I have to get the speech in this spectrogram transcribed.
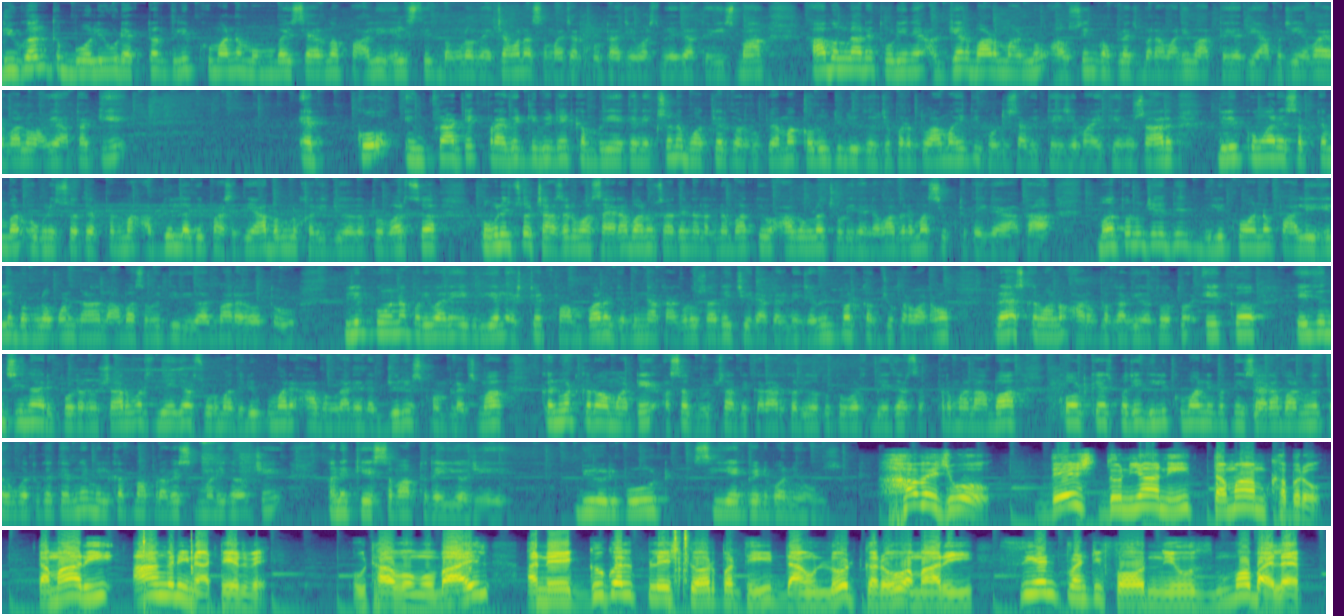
દિવગંત Bollywood actor Dilip કુમારના મુંબઈ શહેરના Pali hill સ્થિત બંગલો વેચાવાના સમાચાર ખોટા જે વર્ષ બે હજાર ત્રેવીસમાં આ બંગલાને તોડીને અગિયાર બાર માળનું હાઉસિંગ કોમ્પ્લેક્સ બનાવવાની વાત થઈ હતી. આ પછી એવા અહેવાલો આવ્યા હતા કે એપકો ઇન્ફ્રાટેક પ્રાઇવેટ લિમિટેડ કંપનીએ તેને એકસો ને બોતેર કરોડ રૂપિયામાં ખરીદી લીધો છે. પરંતુ આ માહિતી ખોટી સાબિત થઈ છે. માહિતી અનુસાર દિલીપ કુમારે સપ્ટેમ્બર ઓગણીસો ત્રેપનમાં અબ્દુલ્લાથી પાસેથી આ બંગલો ખરીદ્યો હતો. તો વર્ષ ઓગણીસો છાસઠમાં સાયરાબાનુ સાથેના લગ્ન બાદ તેઓ આ બંગલો છોડીને નવા ઘરમાં શિફ્ટ થઈ ગયા હતા. મહત્વનું છે કે દિલીપ કુમારનો પાલી હિલ બંગલો પણ ઘણા લાંબા સમયથી વિવાદમાં રહ્યો હતો. દિલીપ કુમારના પરિવારે એક રિયલ એસ્ટેટ ફાર્મ પર જમીનના કાગળો સાથે ચેડા કરીને જમીન પર કબજો કરવાનો પ્રયાસ કરવાનો આરોપ લગાવ્યો હતો. તો એક એજન્સીના રિપોર્ટ અનુસાર વર્ષ બે હજાર સોળમાં દિલીપ કુમારે આ બંગલાને લક્ઝુરિયસ કોમ્પ્લેક્સમાં કન્વર્ટ કરવા માટે અસર ગ્રુપ સાથે કરાર કર્યો હતો. તો વર્ષ બે હજાર સત્તરમાં લાંબા કોર્ટ કેસ પછી દિલીપ કુમારની પત્ની સારા બાનુએ કહ્યું હતું કે તેમને મિલકતમાં પ્રવેશ મળી ગયો છે અને કેસ સમાપ્ત થઈ ગયો છે. Bureau report CN twenty news. હવે જુઓ, દેશ દુનિયાની તમામ ખબરો તમારી આંગળીના ટેરવે. ઉઠાવો મોબાઈલ અને ગૂગલ પ્લે સ્ટોર પરથી ડાઉનલોડ કરો અમારી CN twenty four news mobile app.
